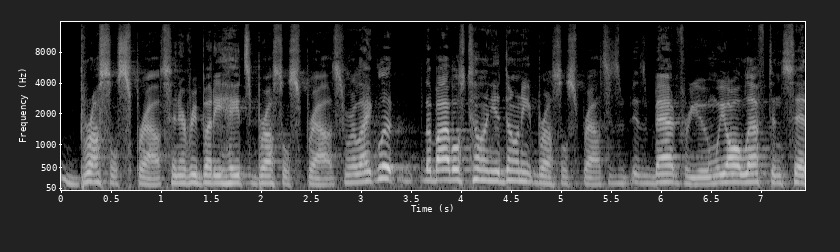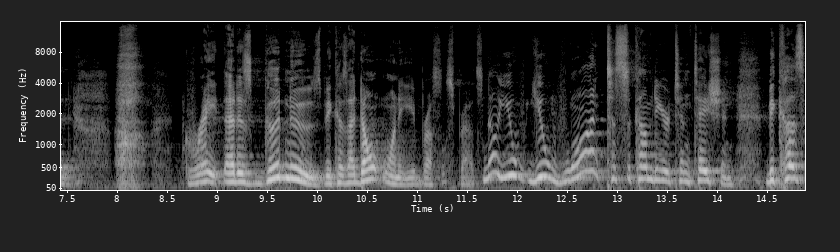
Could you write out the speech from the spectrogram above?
Brussels sprouts and everybody hates Brussels sprouts. And we're like, look, the Bible's telling you don't eat Brussels sprouts, it's, it's bad for you. And we all left and said, oh, Great. That is good news because I don't want to eat Brussels sprouts. No, you, you want to succumb to your temptation because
